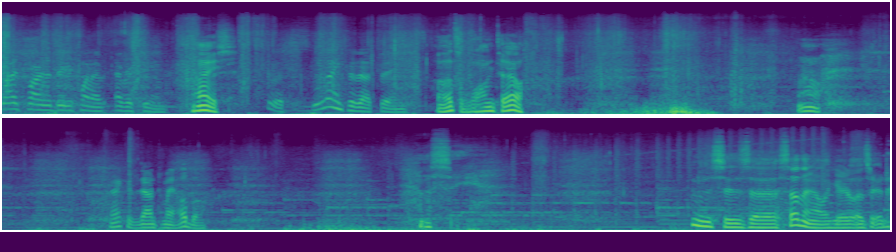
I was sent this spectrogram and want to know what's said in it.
By far the biggest one I've ever seen. Nice. Look at the length of that thing. Oh, that's a long tail. Wow. That goes down to my elbow. Let's see. This is a southern alligator lizard.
